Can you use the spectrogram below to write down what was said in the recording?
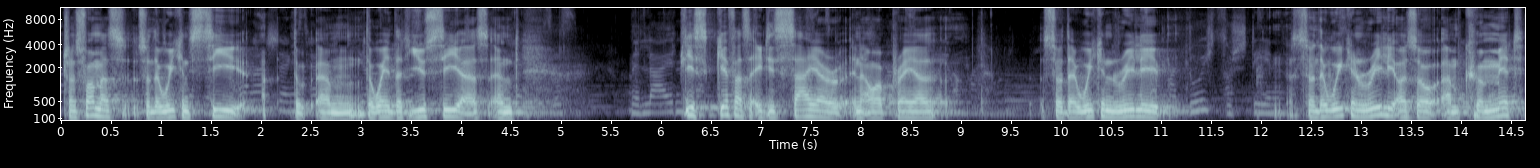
transform us so that we can see the, um, the way that you see us and please give us a desire in our prayer so that we can really so that we can really also um, commit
